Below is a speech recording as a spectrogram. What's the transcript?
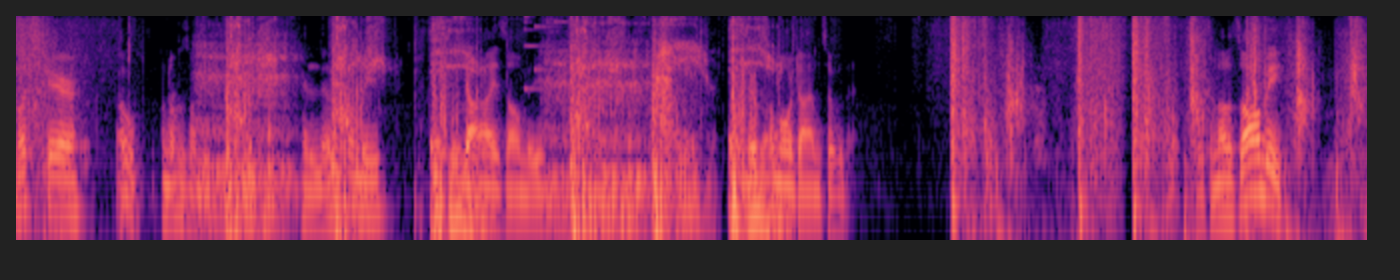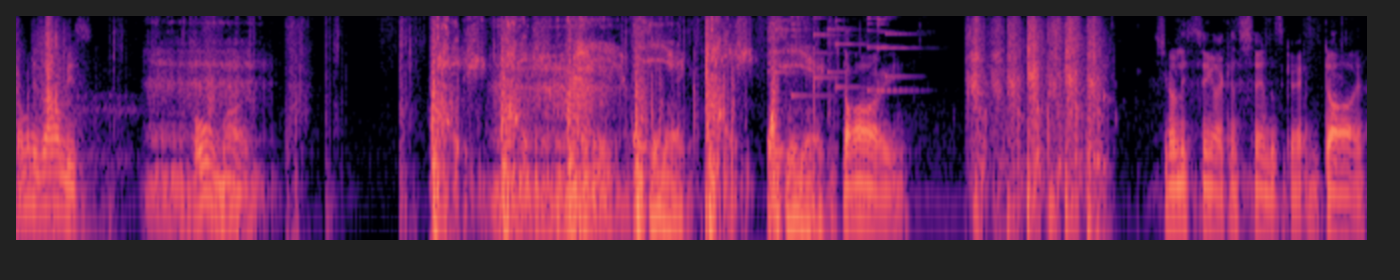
Much scared. Oh, another zombie. Hello, zombie. Die, zombie. There's some more diamonds over there. There's another zombie. So many zombies. Oh my. Die. It's the only thing I can say in this game. Die.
